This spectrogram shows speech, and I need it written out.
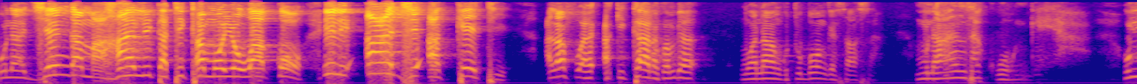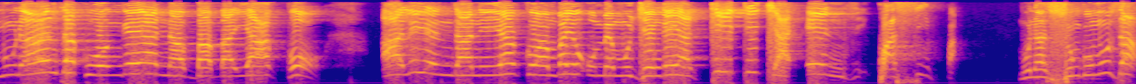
unajenga mahali katika moyo wako ili aje aketi. Alafu akikaa anakwambia mwanangu tubonge sasa. Mnaanza kuongea. Mnaanza kuongea na baba yako aliye ndani yako ambayo umemjengea kiti cha enzi kwa sifa. Mnazungumza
